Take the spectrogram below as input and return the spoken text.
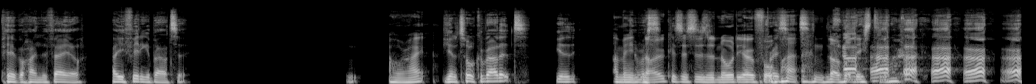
peer behind the veil. How are you feeling about it? All right. You going to talk about it? You I mean, us- no, because this is an audio format and gonna- nobody's to know.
